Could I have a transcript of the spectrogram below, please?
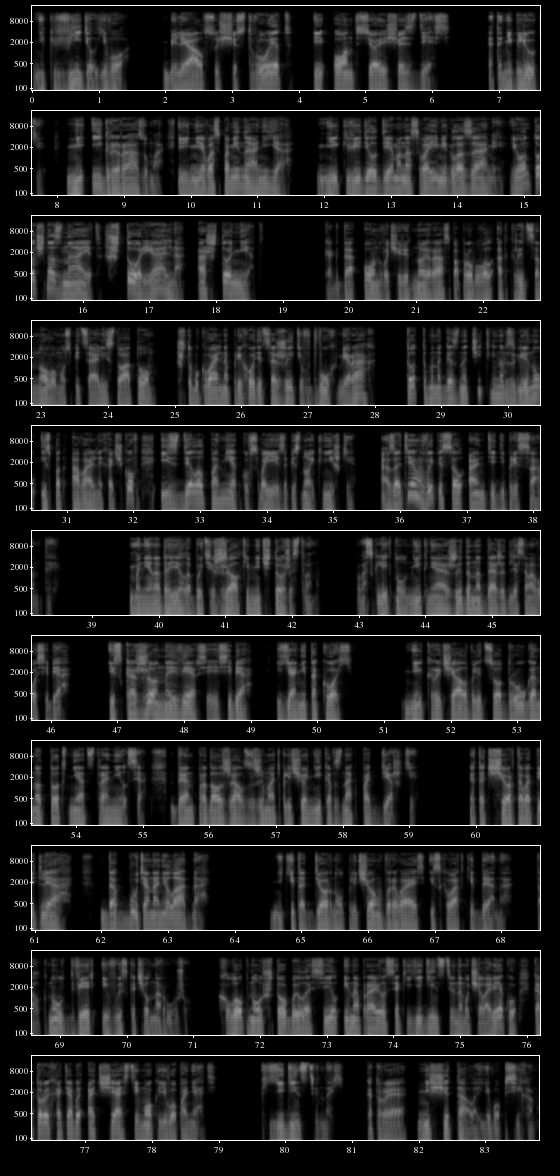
Ник видел его. Белиал существует, и он все еще здесь. Это не глюки, не игры разума и не воспоминания. Ник видел демона своими глазами, и он точно знает, что реально, а что нет. Когда он в очередной раз попробовал открыться новому специалисту о том, что буквально приходится жить в двух мирах, тот многозначительно взглянул из-под овальных очков и сделал пометку в своей записной книжке, а затем выписал антидепрессанты. «Мне надоело быть жалким ничтожеством», — воскликнул Ник неожиданно даже для самого себя. «Искаженной версией себя. Я не такой». Ник рычал в лицо друга, но тот не отстранился. Дэн продолжал сжимать плечо Ника в знак поддержки. «Это чертова петля! Да будь она неладна!» Никита дернул плечом, вырываясь из схватки Дэна. Толкнул дверь и выскочил наружу. Хлопнул, что было сил, и направился к единственному человеку, который хотя бы отчасти мог его понять. К единственной, которая не считала его психом.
